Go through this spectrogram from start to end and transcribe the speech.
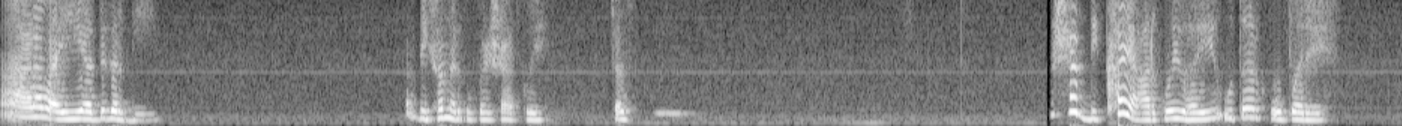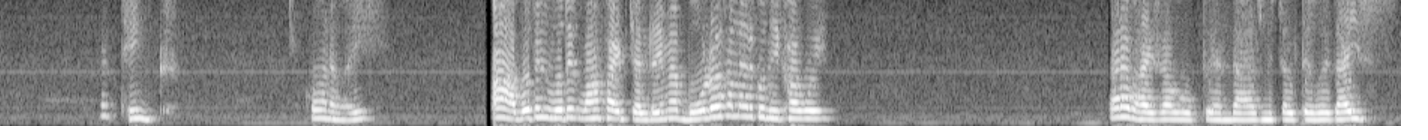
अरे भाई, हद कर दी। अब दिखा मेरे को शायद कोई। चल। शायद दिखा यार कोई भाई, उधर ऊपर है। आई थिंक कौन है भाई? हाँ वो देख वो देख, वहाँ फाइट चल रही है। मैं बोल रहा था, मेरे को देखा कोई। अरे भाई साहब ऊपर अंदाज में चलते हुए गाइस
